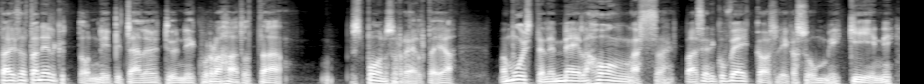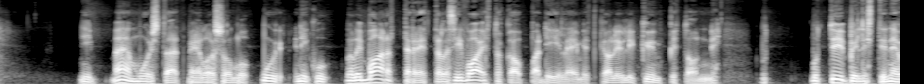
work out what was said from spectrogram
tai 140 tonnia pitää löytyä niin kuin rahaa tota, sponsoreilta ja – mä muistelen meillä Hongassa, pääsee niin kuin veikkausliikasummiin kiinni, niin mä en muista, että meillä olisi ollut, niin kuin, me oli bartereita, tällaisia vaihtokauppadiilejä, mitkä oli yli 10 tonni, mutta mut tyypillisesti ne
